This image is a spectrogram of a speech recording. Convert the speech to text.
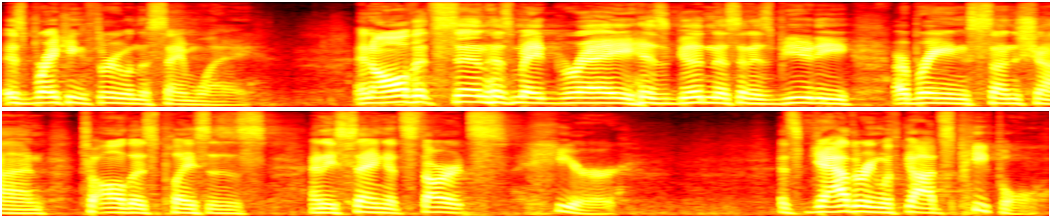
is breaking through in the same way. And all that sin has made gray, his goodness and his beauty are bringing sunshine to all those places. And he's saying it starts here. It's gathering with God's people.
